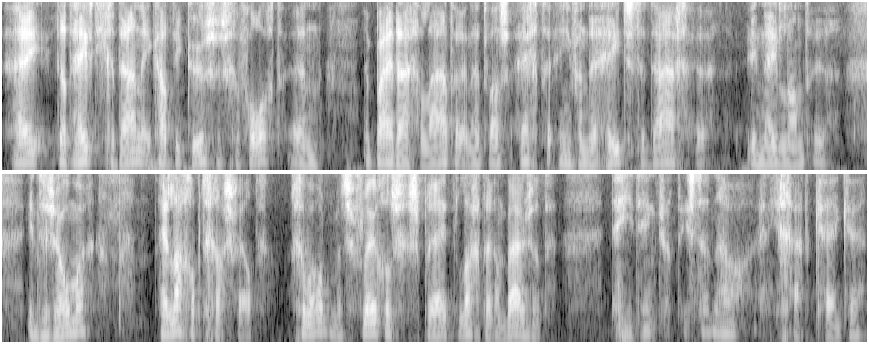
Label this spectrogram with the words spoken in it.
hij, dat heeft hij gedaan. Ik had die cursus gevolgd en een paar dagen later, en het was echt een van de heetste dagen in Nederland eh, in de zomer. Hij lag op het grasveld. Gewoon met zijn vleugels gespreid, lag daar een buizerd. En je denkt, wat is dat nou? En je gaat kijken.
